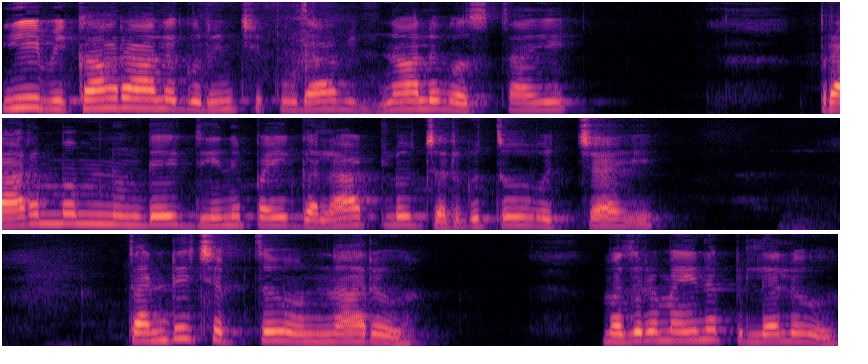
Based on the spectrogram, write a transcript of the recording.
ఈ వికారాల గురించి కూడా విఘ్నాలు వస్తాయి. ప్రారంభం నుండే దీనిపై గలాట్లు జరుగుతూ వచ్చాయి. తండ్రి చెప్తూ ఉన్నారు మధురమైన పిల్లలు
